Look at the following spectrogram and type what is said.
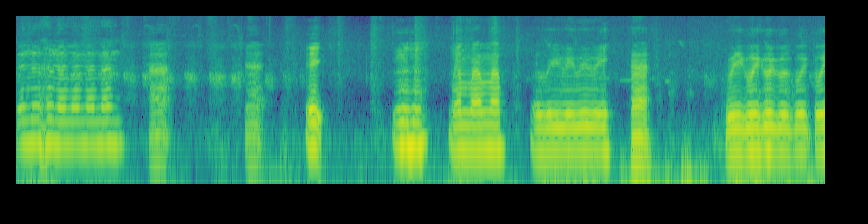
นั่นนั่นนั่นนั่นนั่นนั่นฮะฮะเฮ้ยอืมมามามาวิววิววิววิฮะ กุยกุยกุยกุยกุยกุย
